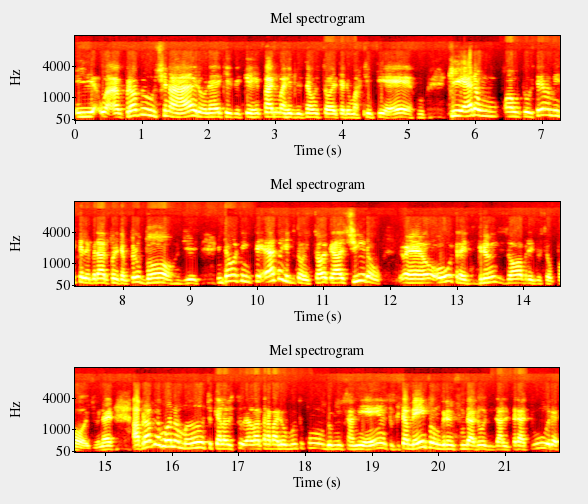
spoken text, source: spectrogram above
e o próprio Chinairo, né, que, que faz uma revisão histórica do Martim Fierro, que era um autor extremamente celebrado, por exemplo, pelo Borges. Então, assim, essa revisão histórica, elas tiram é, outras grandes obras do seu pódio, né? A própria Juana Manso, que ela, ela trabalhou muito com o Domingos Sarmiento, que também foi um grande fundador da literatura,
